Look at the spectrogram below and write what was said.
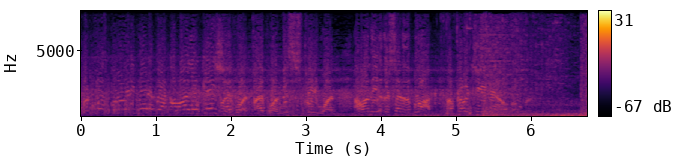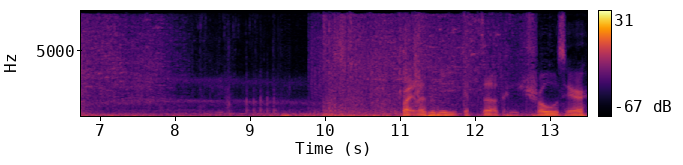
Request priority medevac on my location. 5-1, 5-1, this is 3-1. I'm on the other side of the block. I'm coming to you now. Right, let me get the controls here.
